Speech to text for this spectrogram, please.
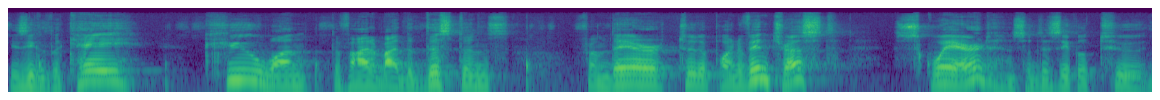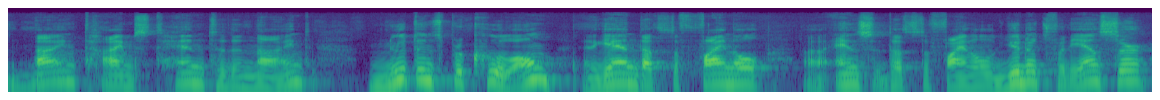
is equal to k q1 divided by the distance from there to the point of interest squared, and so this is equal to 9 times 10 to the 9th newtons per coulomb, and again that's the final uh, answer, that's the final unit for the answer.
